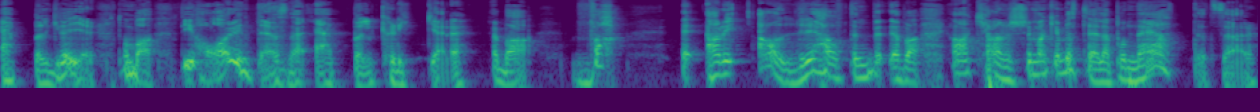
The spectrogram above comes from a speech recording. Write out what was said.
Apple-grejer? De bara, vi har inte en sån här Apple-klickare. Jag bara, va? Eh, har ni aldrig haft en... Jag bara, ja, kanske man kan beställa på nätet så här.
